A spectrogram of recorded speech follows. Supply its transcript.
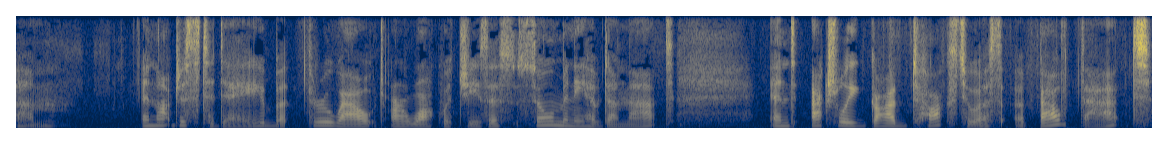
Um, and not just today, but throughout our walk with Jesus, so many have done that. And actually, God talks to us about that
